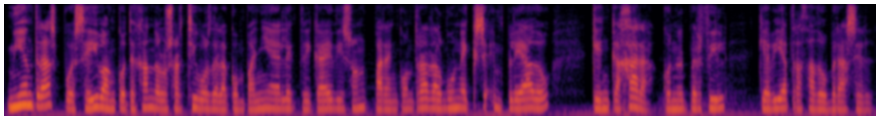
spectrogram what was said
Mientras, pues se iban cotejando los archivos de la compañía eléctrica Edison para encontrar algún ex empleado que encajara con el perfil que había trazado Brassel.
